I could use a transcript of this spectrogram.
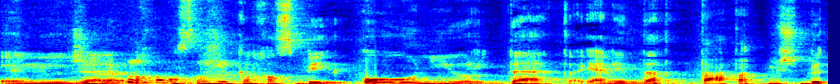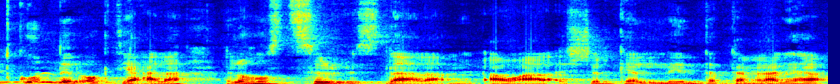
الجانب ال 15 كان خاص ب own your data يعني ال data بتاعتك مش بتكون دلوقتي على ال host service لا لا أو على الشركة اللي أنت بتعمل عليها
